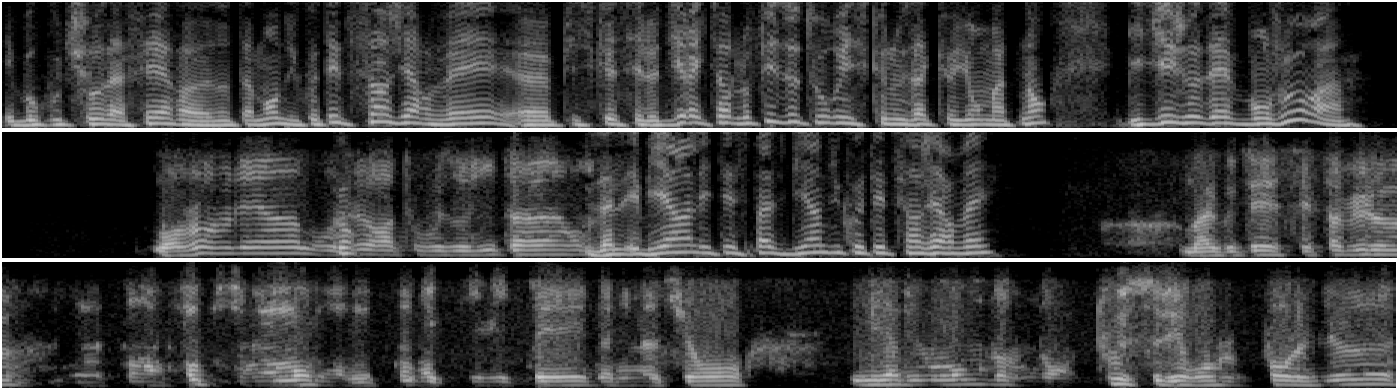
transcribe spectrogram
et beaucoup de choses à faire euh, notamment du côté de Saint-Gervais euh, puisque c'est le directeur de l'office de tourisme que nous accueillons maintenant. Didier Joseph bonjour. Bonjour Julien, bonjour à tous vos auditeurs. Vous allez bien? L'été se passe bien du côté de Saint-Gervais? Bah écoutez c'est fabuleux, il y a un temps exceptionnel, il y a des tas d'activités, d'animation, il y a du monde, donc tout se déroule pour le mieux.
